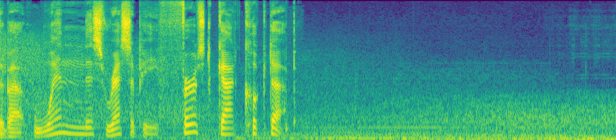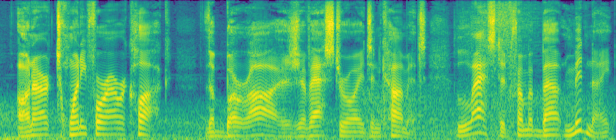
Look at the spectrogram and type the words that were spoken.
about when this recipe first got cooked up. On our 24-hour clock, the barrage of asteroids and comets lasted from about midnight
